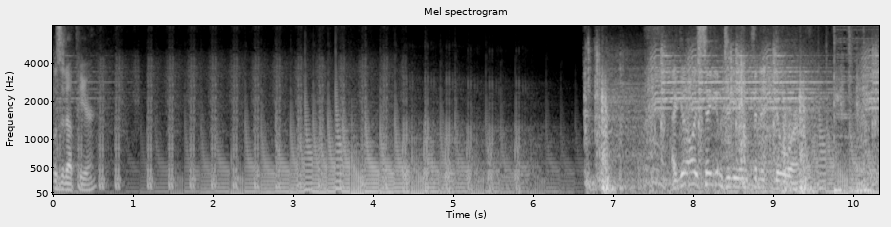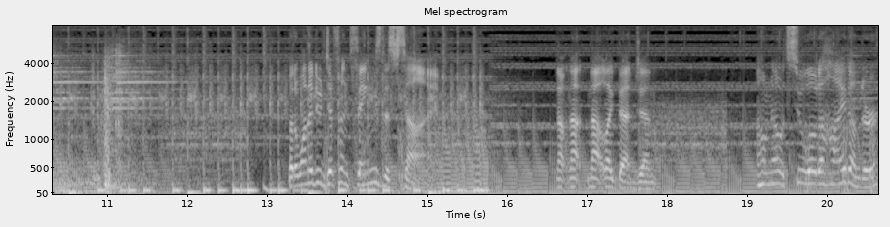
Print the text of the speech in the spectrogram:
Was it up here? I can always take him to the infinite door. But I want to do different things this time. No, not not like that, Jen. Oh no, it's too low to hide under.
